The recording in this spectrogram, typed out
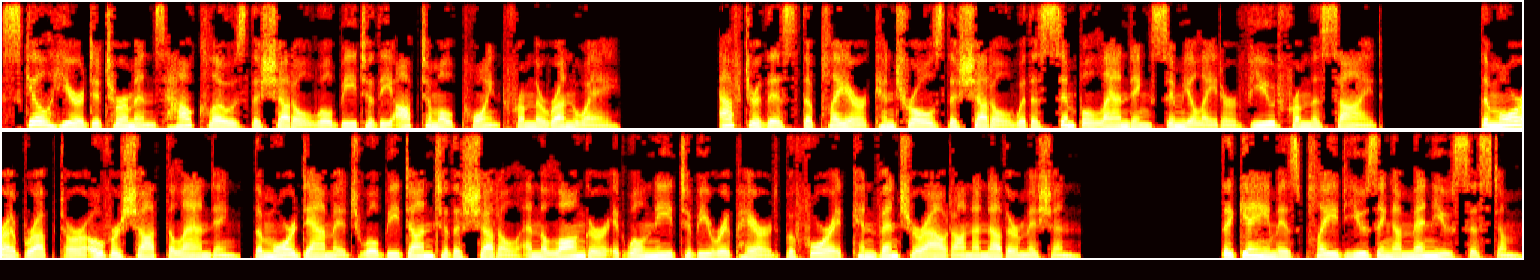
Skill here determines how close the shuttle will be to the optimal point from the runway. After this the player controls the shuttle with a simple landing simulator viewed from the side. The more abrupt or overshot the landing, the more damage will be done to the shuttle and the longer it will need to be repaired before it can venture out on another mission. The game is played using a menu system.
